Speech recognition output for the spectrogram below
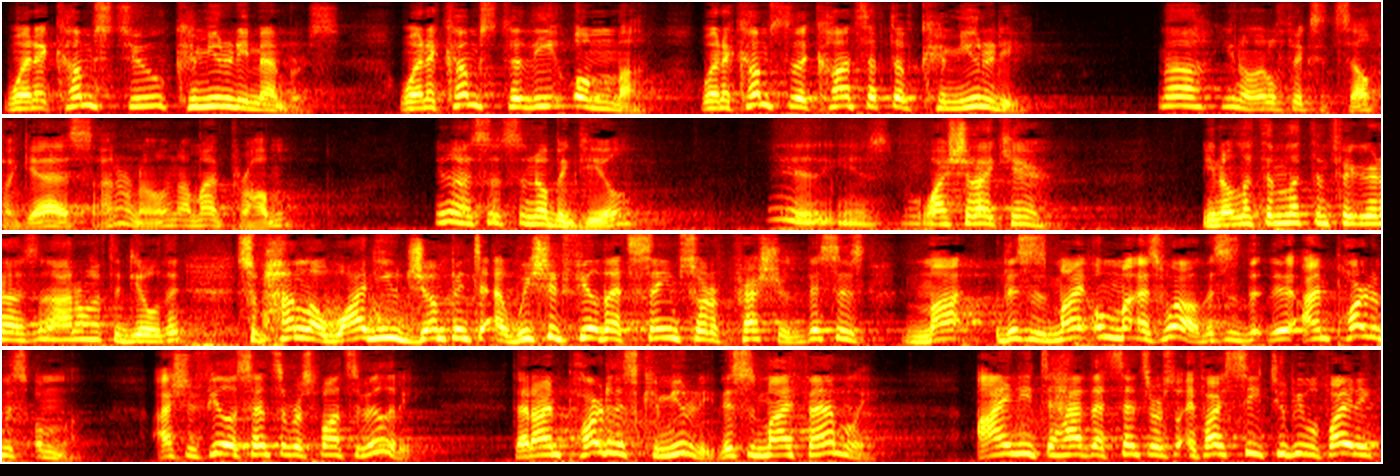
when it comes to community members, when it comes to the ummah, when it comes to the concept of community, no, you know, it'll fix itself, I guess. I don't know, not my problem. You know, it's, it's no big deal. Why should I care? You know, let them let them figure it out. I don't have to deal with it. Subhanallah, why do you jump into? We should feel that same sort of pressure. This is my this is my ummah as well. This is the, I'm part of this ummah. I should feel a sense of responsibility that I'm part of this community. This is my family. I need to have that sense of if I see two people fighting,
